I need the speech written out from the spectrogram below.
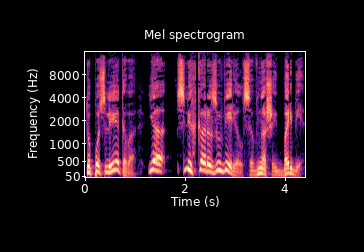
то после этого я слегка разуверился в нашей борьбе.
